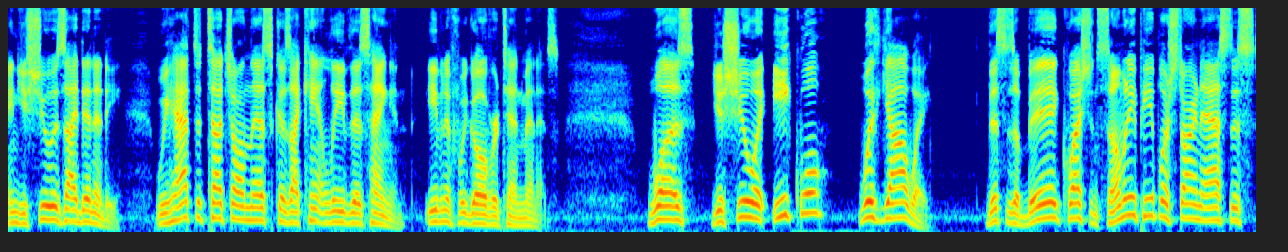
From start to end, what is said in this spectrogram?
and Yeshua's identity. We have to touch on this because I can't leave this hanging, even if we go over 10 minutes. Was Yeshua equal with Yahweh? This is a big question. So many people are starting to ask this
